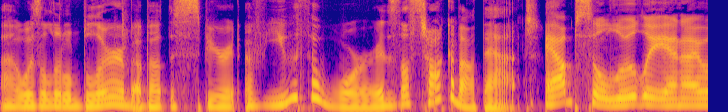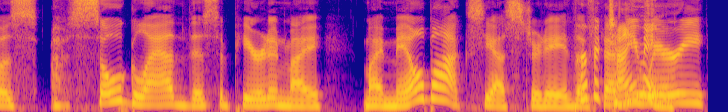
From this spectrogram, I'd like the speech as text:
uh, was a little blurb about the Spirit of Youth Awards. Let's talk about that. Absolutely. And I was I was so glad this appeared in my my mailbox yesterday. The Perfect timing. February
